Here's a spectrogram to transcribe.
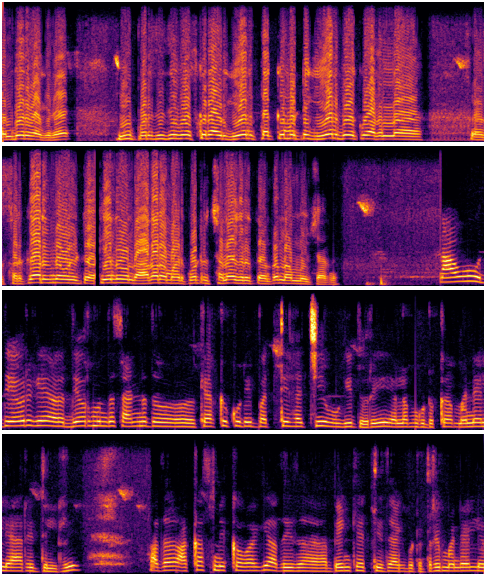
ಗಂಭೀರವಾಗಿದೆ. ಈ ಪರಿಸ್ಥಿತಿಗೋಸ್ಕರ ಅವ್ರಿಗೆ ಏನು ತಕ್ಕ ಮಟ್ಟಿಗೆ ಏನು ಬೇಕು ಅದನ್ನ ಸರ್ಕಾರದಿಂದ ಏನೋ ಒಂದು ಆಧಾರ ಮಾಡಿಕೊಟ್ರೆ ಚೆನ್ನಾಗಿರುತ್ತೆ ಅಂತ ನಮ್ಮ ವಿಚಾರ ನಾವು ದೇವ್ರಿಗೆ, ದೇವ್ರ ಮುಂದೆ ಸಣ್ಣದು ಕೆರ್ಕ ಕುಡಿ ಬತ್ತಿ ಹಚ್ಚಿ ಹೋಗಿದ್ವಿ ರೀ ಎಲ್ಲ ಗುಡ್ಕ. ಮನೇಲಿ ಯಾರು ಇದ್ದಿಲ್ರಿ? ಅದ ಆಕಸ್ಮಿಕವಾಗಿ ಅದು ಇದು ಬೆಂಕಿ ಹತ್ತಿ ಇದಾಗ್ಬಿಟ್ಟತ್ರಿ ಮನೆಯಲ್ಲಿ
